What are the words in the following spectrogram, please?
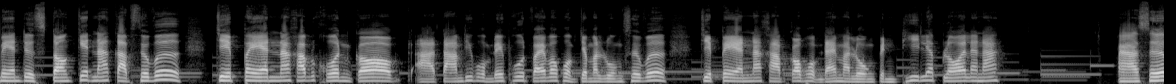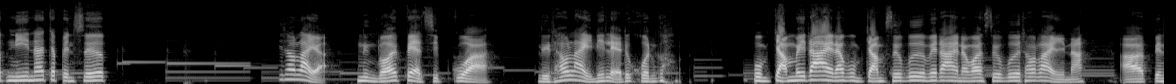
Man The Strongest นะกับเซิร์ฟเวอร์เจแปนนะครับทุกคนก็อ่าตามที่ผมได้พูดไว้ว่าผมจะมาลงเซิร์ฟเวอร์เจแปนนะครับ ก็ผมได้มาลงเป็นที่เรียบร้อยแล้วนะ อ่าเซิร์ฟนี้น่าจะเป็นเซิร์ฟที่เท่าไหร่อะ180 กว่า หรือเท่าไหร่นี่แหละทุกคนก็ ผมจำไม่ได้นะ ผมจำเซิร์ฟเวอร์ไม่ได้นะว่าเซิร์ฟเวอร์เท่าไหร่นะ อ่า เป็น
